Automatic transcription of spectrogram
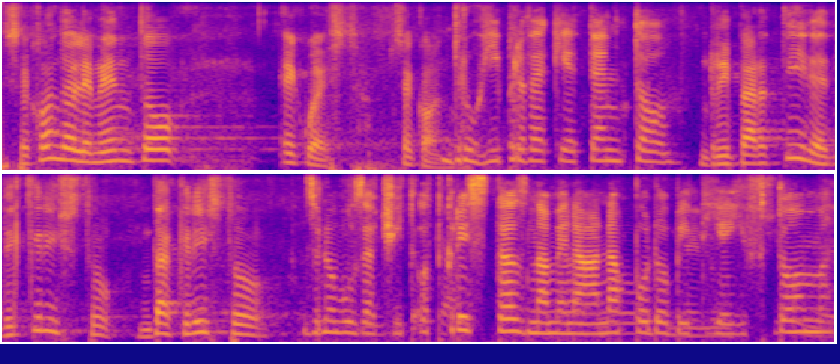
Secondo elemento è questo. Secondo. Druhý prvek je tento. Ripartire di Cristo, da Cristo Znovu začít od Krista znamená napodobit jej v tom,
